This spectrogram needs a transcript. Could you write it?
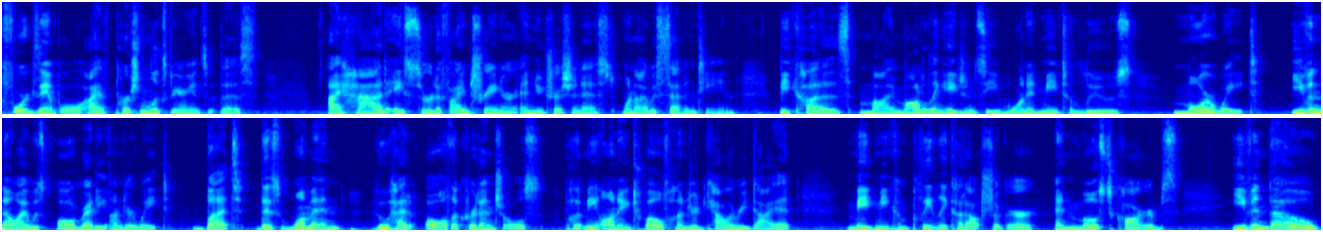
For example, I have personal experience with this. I had a certified trainer and nutritionist when I was 17 because my modeling agency wanted me to lose more weight, even though I was already underweight. But this woman who had all the credentials put me on a 1200 calorie diet, made me completely cut out sugar and most carbs, even though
